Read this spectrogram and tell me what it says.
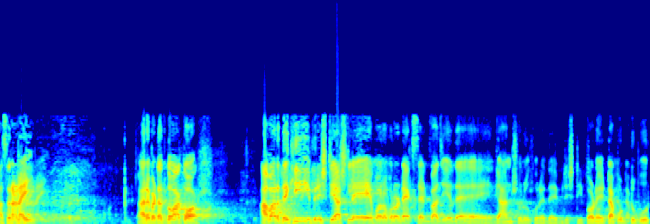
আছে না নাই? আরে বেটা দোয়া কর। আবার দেখি বৃষ্টি আসলে বড় বড় ডেক সেট বাজিয়ে দেয়, গান শুরু করে দেয়, বৃষ্টি পড়ে টাপুর টুপুর।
